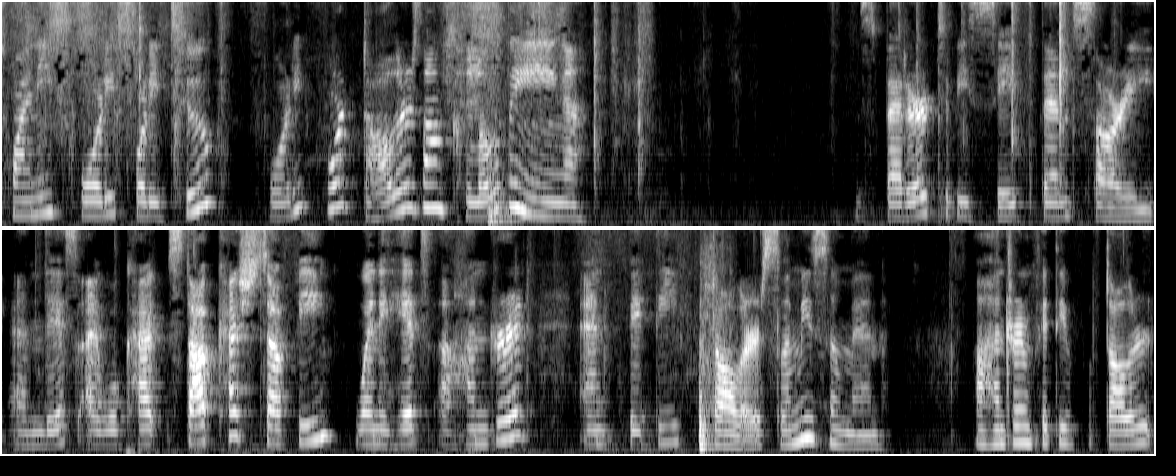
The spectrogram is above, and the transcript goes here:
20, 40, 42, $44 on clothing. It's better to be safe than sorry. And this, I will cut, stop cash stuffing when it hits $150. Let me zoom in. $150,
